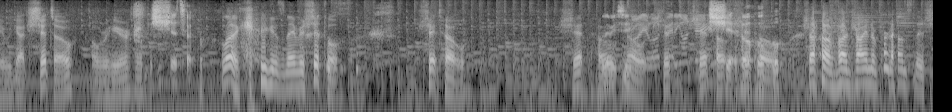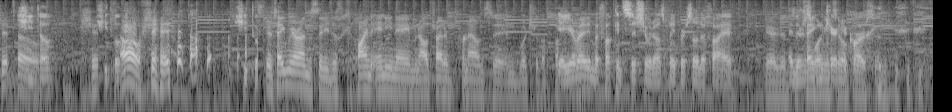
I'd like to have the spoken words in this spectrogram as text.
Okay, we got Shito over here. Shito. Look, his name is Shito. Shito. Shito. Let me see. No, Are you luck shit, betting on Jay? shito. Shito. Shito. Shut up! I'm trying to pronounce this Shito. Shito. Shit. Shito. Oh shit! Shito. Here, take me around the city. Just find any name, and I'll try to pronounce it and butcher the fuck. Yeah, you out of reminded me of my fucking sister when I was playing Persona 5. it. Here, just, and just there's take one me to character a called- person.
